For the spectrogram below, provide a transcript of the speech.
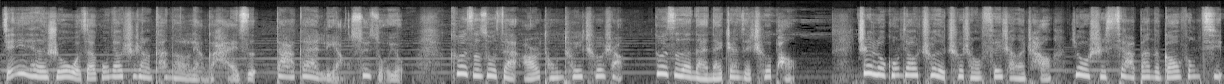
前几天的时候，我在公交车上看到了两个孩子，大概两岁左右，各自坐在儿童推车上，各自的奶奶站在车旁。这路公交车的车程非常的长，又是下班的高峰期，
